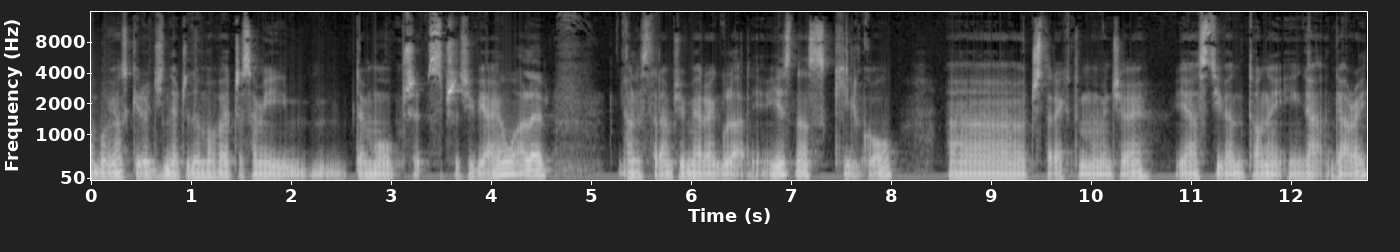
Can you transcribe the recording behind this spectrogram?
obowiązki rodzinne czy domowe czasami temu sprzeciwiają, ale, ale staram się w miarę regularnie. Jest nas kilku, e, czterech w tym momencie. Ja, Steven, Tony i Gary.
